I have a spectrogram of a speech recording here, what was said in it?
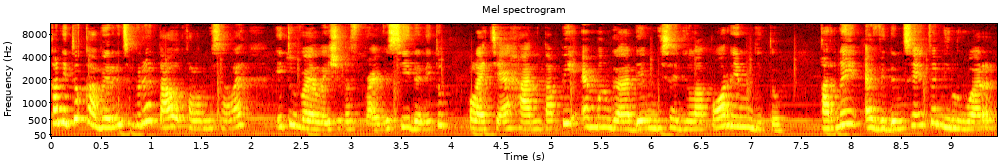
Kan itu Kak Berlin sebenarnya tahu kalau misalnya itu violation of privacy dan itu pelecehan tapi emang nggak ada yang bisa dilaporin gitu. Karena evidence-nya itu di luar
